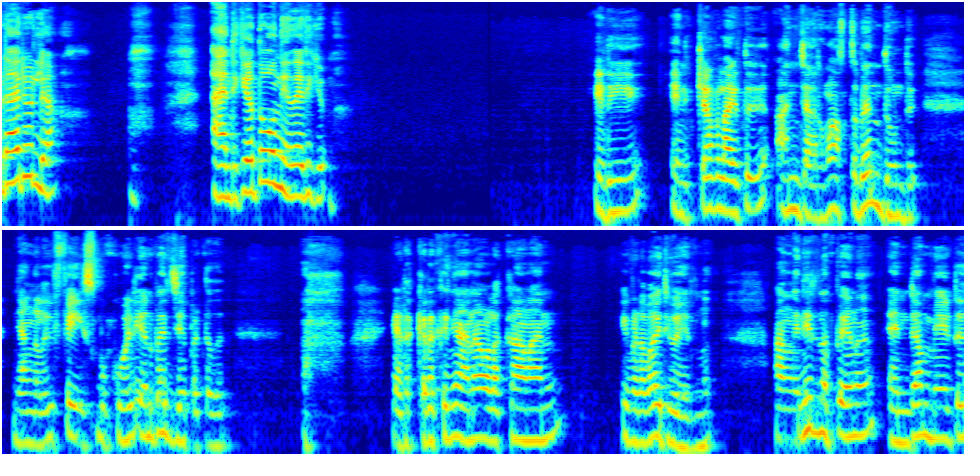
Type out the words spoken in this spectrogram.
ഇവിടെ ആരുമില്ല. ആന്റിക്ക് തോന്നിയതായിരിക്കും എടി എനിക്ക് അവളായിട്ട് അഞ്ചാറ് മാസത്തെ ബന്ധമുണ്ട് ഞങ്ങൾ ഫേസ്ബുക്ക് വഴിയാണ് പരിചയപ്പെട്ടത്. ഇടക്കിടക്ക് ഞാൻ അവളെ കാണാൻ ഇവിടെ വരുമായിരുന്നു അങ്ങനെ ഇരുന്നപ്പോഴാണ് എന്റെ അമ്മയായിട്ട്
